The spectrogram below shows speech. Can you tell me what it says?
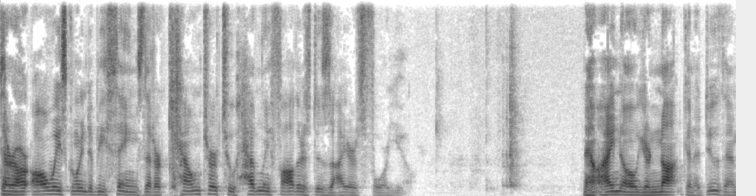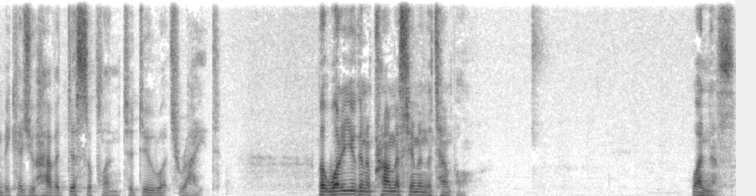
There are always going to be things that are counter to Heavenly Father's desires for you. Now, I know you're not going to do them because you have a discipline to do what's right. But what are you going to promise Him in the temple? Oneness.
